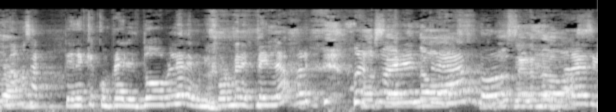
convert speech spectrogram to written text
vamos a tener que comprar el doble de uniforme de tela para, poder entrar. Dos, Para sí,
